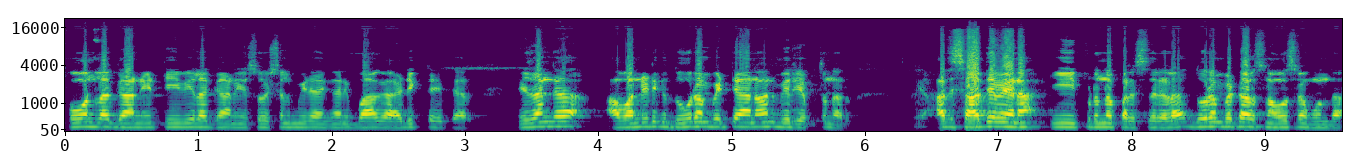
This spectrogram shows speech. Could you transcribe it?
ఫోన్లకు కానీ టీవీలకు కానీ సోషల్ మీడియాకి కానీ బాగా అడిక్ట్ అయిపోయారు. నిజంగా అవన్నిటికి దూరం పెట్టాను అని మీరు చెప్తున్నారు. అది సాధ్యమేనా ఈ ఇప్పుడున్న పరిస్థితులలో? దూరం పెట్టాల్సిన అవసరం ఉందా?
